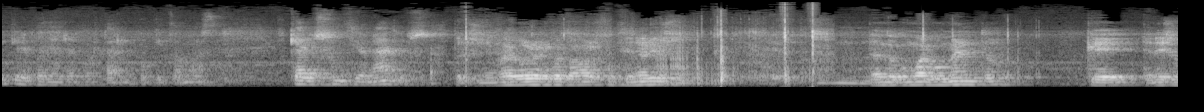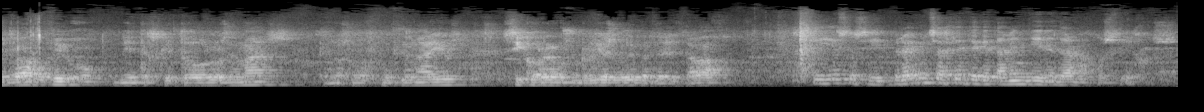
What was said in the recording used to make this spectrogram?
y que le pueden recortar un poquito más que a los funcionarios. Pero sin embargo le recortamos a los funcionarios eh, dando como argumento que tenéis un trabajo fijo, mientras que todos los demás, que no somos funcionarios, sí corremos un riesgo de perder el trabajo. Sí, eso sí, pero hay mucha gente que también tiene trabajos fijos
